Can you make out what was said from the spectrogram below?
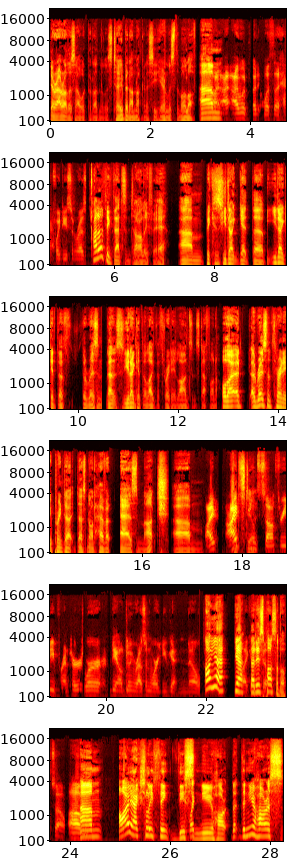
there are others I would put on the list too, but I'm not going to sit here and list them all off. Um, I, I- I would put it with a halfway decent resin. I don't think that's entirely fair. Um, because you don't get the you don't get the the resin. that's- You don't get the like the three D lines and stuff on it. Although a, a resin three D printer does not have it as much. Um, I I've still. seen some 3D printers where you know doing resin where you get nil. oh yeah, yeah, Like, that is just- possible. So um, Um, I actually think this Like- new horror, the, the new Horus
